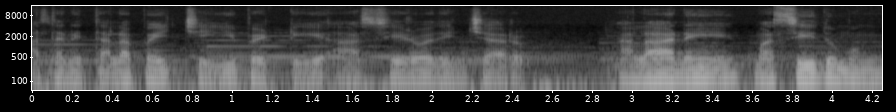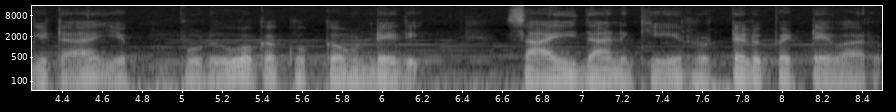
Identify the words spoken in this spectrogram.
అతని తలపై చెయ్యి పెట్టి ఆశీర్వదించారు. అలానే మసీదు ముంగిట ఎప్పుడూ ఒక కుక్క ఉండేది. సాయి దానికి రొట్టెలు పెట్టేవారు.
